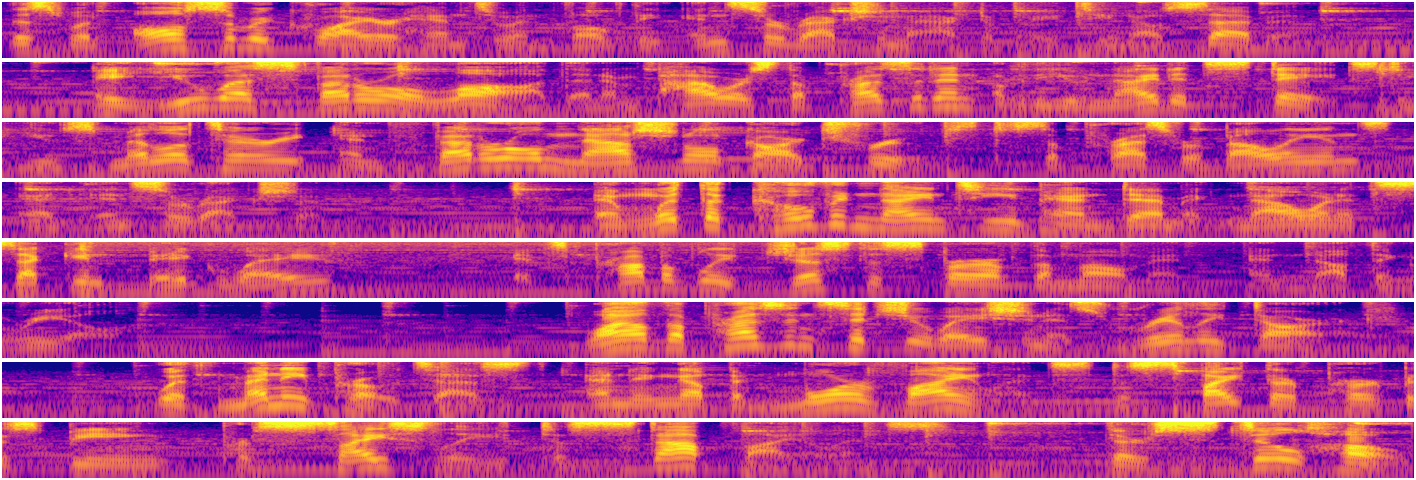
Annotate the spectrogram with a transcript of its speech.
this would also require him to invoke the Insurrection Act of 1807, a U.S. federal law that empowers the President of the United States to use military and federal National Guard troops to suppress rebellions and insurrection. And with the COVID 19 pandemic now in its second big wave, it's probably just the spur of the moment and nothing real. While the present situation is really dark, with many protests ending up in more violence despite their purpose being precisely to stop violence, there's still hope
